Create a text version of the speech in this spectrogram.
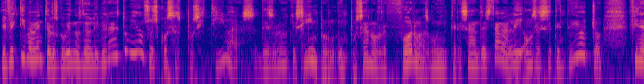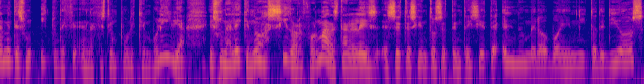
Efectivamente, los gobiernos neoliberales tuvieron sus cosas positivas. Desde luego que sí, impulsaron reformas muy interesantes. Está la ley 1178. Finalmente es un hito en la gestión pública en Bolivia. Es una ley que no ha sido reformada. Está la ley 777, el número bonito de Dios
